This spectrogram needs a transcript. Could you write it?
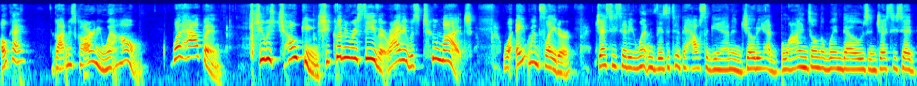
Okay. Got in his car and he went home. What happened? She was choking. She couldn't receive it, right? It was too much. Well, eight months later, Jesse said he went and visited the house again and Jodi had blinds on the windows and Jesse said,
